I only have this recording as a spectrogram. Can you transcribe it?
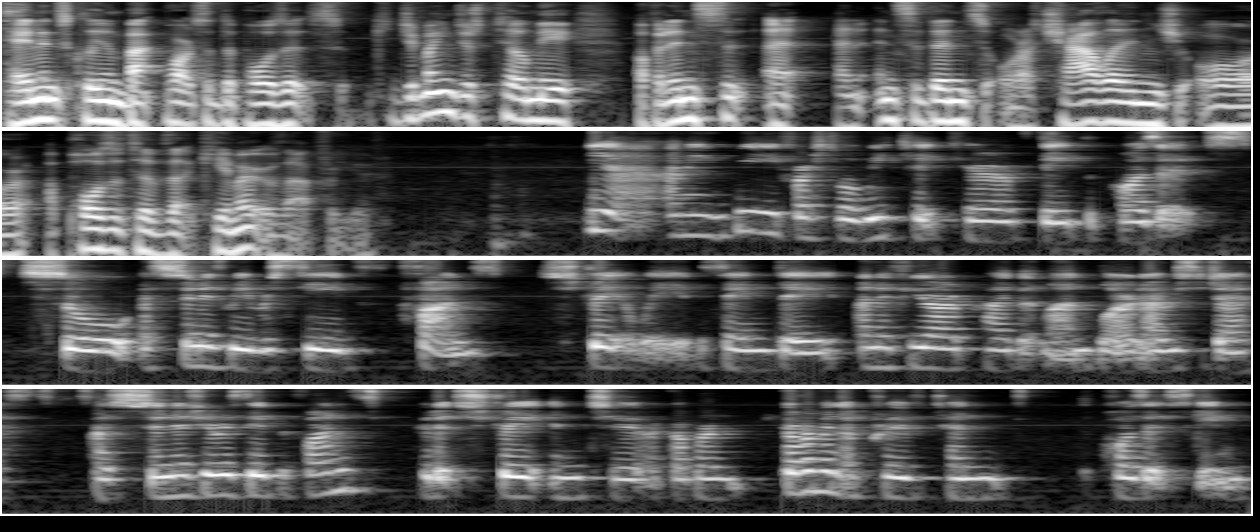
tenants claiming back parts of deposits. Could you mind just tell me of an incident, an incident or a challenge or a positive that came out of that for you? Yeah, I mean, we first of all we take care of the deposits. So as soon as we receive funds, straight away the same day. And if you are a private landlord, I would suggest as soon as you receive the funds, put it straight into a government government approved tenant deposit scheme,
